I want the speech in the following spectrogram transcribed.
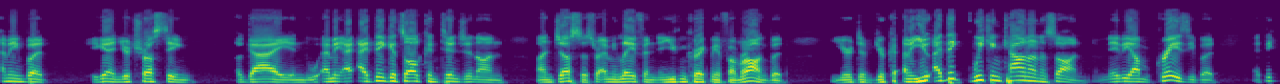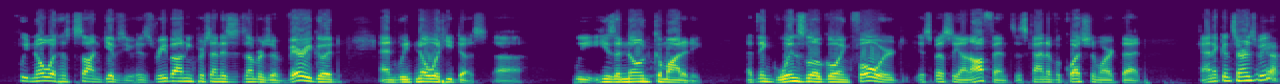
I mean, but again, you're trusting a guy, and I mean, I, I think it's all contingent on on Justise, right? I mean, Leif, and you can correct me if I'm wrong, but you're, you're, I mean, you, I think we can count on Hassan. Maybe I'm crazy, but I think we know what Hassan gives you. His rebounding percentage numbers are very good, and we know what he does. Uh, we, he's a known commodity. I think Winslow going forward, especially on offense, is kind of a question mark that kind of concerns me. Yeah.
